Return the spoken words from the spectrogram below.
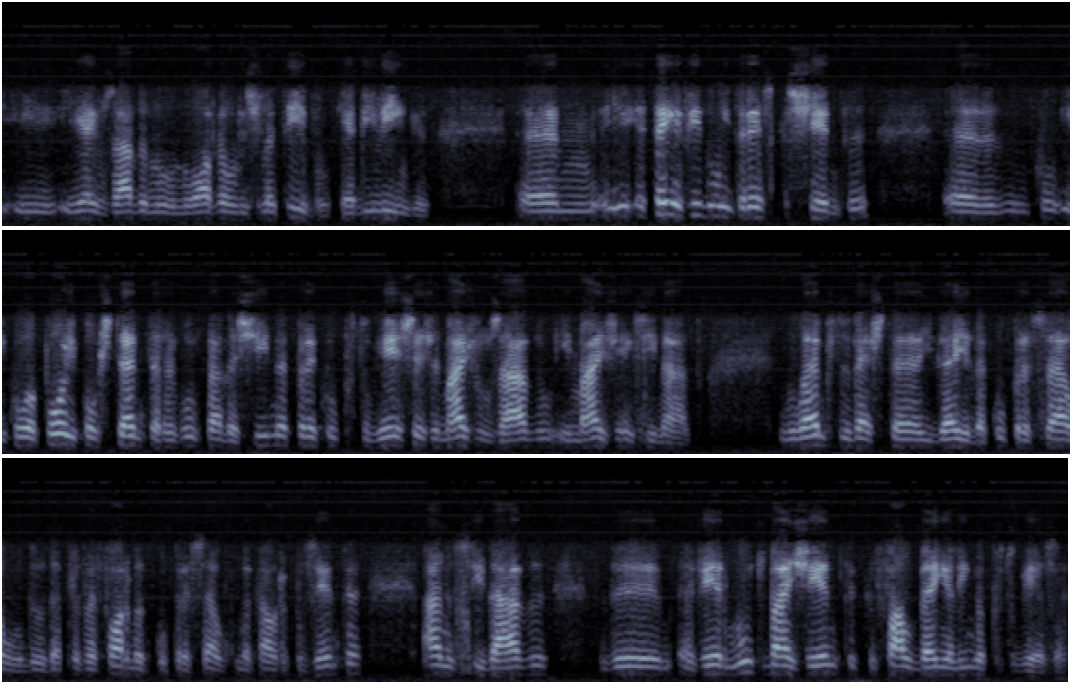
e, e, é usada no, no, órgão legislativo, que é bilingue. Um, e tem havido um interesse crescente com, e com apoio constante da República da China para que o português seja mais usado e mais ensinado. No âmbito desta ideia da cooperação, da plataforma de cooperação que Macau representa, há necessidade de haver muito mais gente que fale bem a língua portuguesa.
